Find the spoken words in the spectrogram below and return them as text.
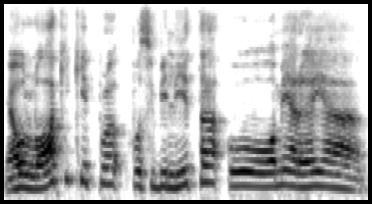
É o Loki que possibilita o Homem-Aranha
